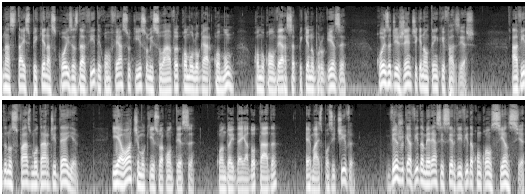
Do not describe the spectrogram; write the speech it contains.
nas tais pequenas coisas da vida e confesso que isso me soava como lugar comum, como conversa pequeno-burguesa, coisa de gente que não tem o que fazer. A vida nos faz mudar de ideia, e é ótimo que isso aconteça, quando a ideia adotada é mais positiva. Vejo que a vida merece ser vivida com consciência,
